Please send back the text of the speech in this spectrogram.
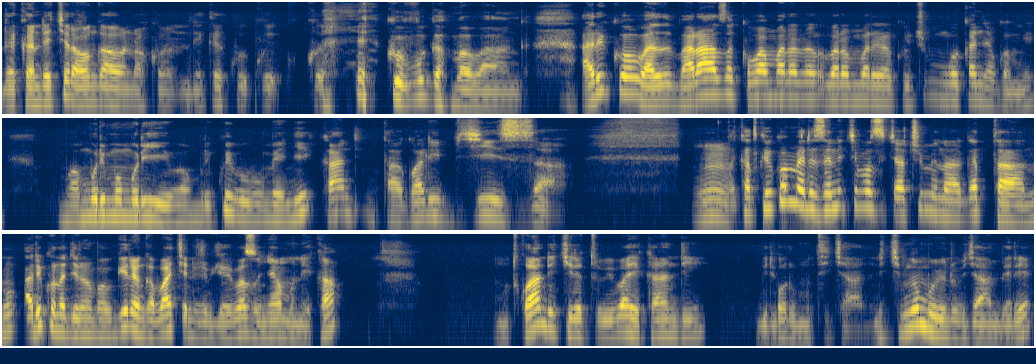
Reka ndekere aho ngaho nako ndeke ku- ku- ku- kuvuga amabanga. Ariko ba- baraza kuba baramarira ku icumu umwuka nyabwamwe muba murimo muriba muri kwiba ubumenyi kandi ntabwo ari byiza. Reka twikomereze n'ikibazo cya cumi na gatanu ariko nagira ngo mbabwire ngo abakenera ibyo bibazo nyamuneka. Mutwandikire tubibahe kandi biri gukora umuti cyane. Ni kimwe mu bintu bya mbere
